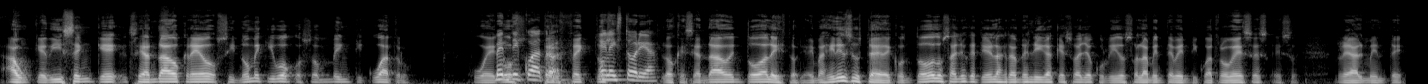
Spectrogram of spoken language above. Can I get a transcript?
aunque dicen que se han dado, creo, si no me equivoco, son 24 juegos 24 perfectos en la historia. los que se han dado en toda la historia. Imagínense ustedes, con todos los años que tienen las grandes ligas, que eso haya ocurrido solamente 24 veces, es realmente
